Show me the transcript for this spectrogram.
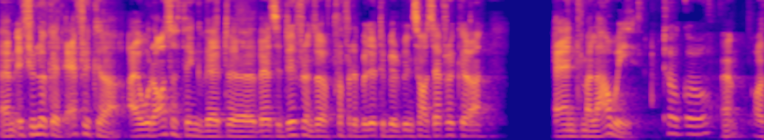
Um, if you look at Africa, I would also think that uh, there's a difference of profitability between South Africa and Malawi Togo. um, or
